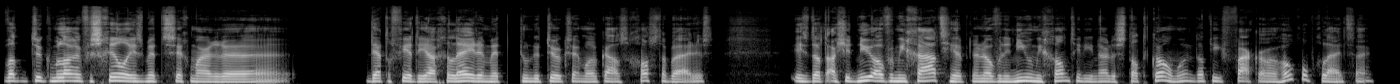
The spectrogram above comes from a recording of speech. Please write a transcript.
wat natuurlijk een belangrijk verschil is met zeg maar 30, 40 jaar geleden, met toen de Turkse en Marokkaanse gastarbeiders is dat als je het nu over migratie hebt en over de nieuwe migranten die naar de stad komen, dat die vaker hoog opgeleid zijn.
